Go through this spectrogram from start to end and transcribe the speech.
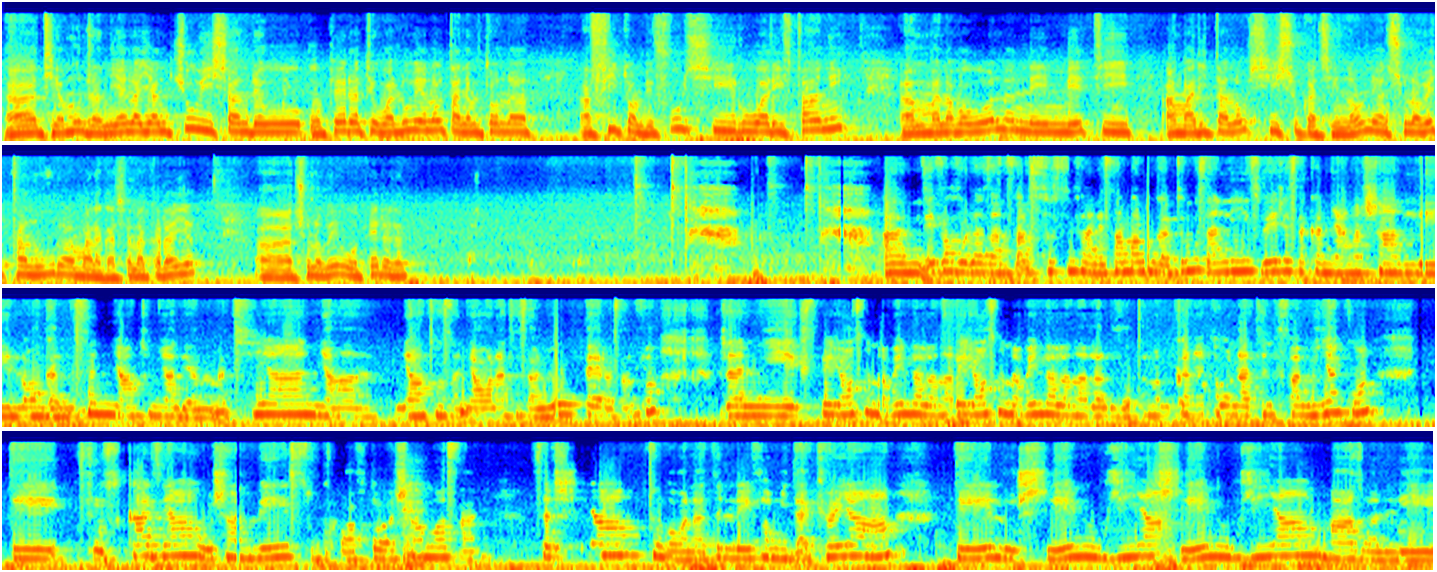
Dia mondra niaina ihany koa isan'ireo opera teo aloha ianao tany amin'ny taona fito ambin'ny folo sy roa arivo tany. Manao ahoana ny mety hamaritanao sy sokajianao ny antsoina hoe tanora malagasy anankiray antsoina hoe opera izany? Efa voalazan'ny valisoa sy ny fandraisana manonga toy moa izany ilay izy hoe resaka mianatra an'ilay langue. Anisany ny antony handehanana aty an. ny anton'izany ao anatin'izany hoe opère izany fa raha ny expérience na hoe ny lalana expérience na hoe ny lalana lalovako manokana tao anatin'ny famille-ko an dia voasokajy an ohatran'ny hoe zokibav tao an-trano aho izany satria tonga ao anatin'ilay famille d'accueil aho an dia loger nourri an loger nourri an mahazo an'ilay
